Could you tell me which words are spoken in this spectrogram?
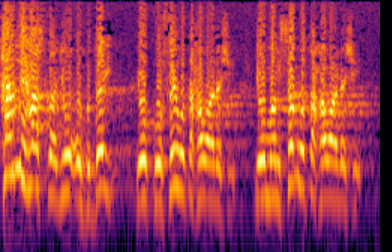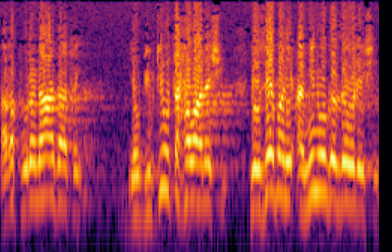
هر لحاظ ته یو عہده یو کورسۍ وته حواله شي یو منصب وته حواله شي هغه پوره نه ادا کوي یو ډیوټي وته حواله شي یو ځای باندې امین وګرځول شي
